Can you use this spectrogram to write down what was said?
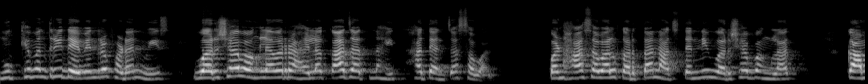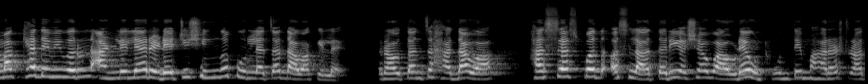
मुख्यमंत्री देवेंद्र फडणवीस वर्षा बंगल्यावर राहायला का जात नाहीत हा त्यांचा सवाल. पण हा सवाल करतानाच त्यांनी वर्षा बंगलात कामाख्या देवीवरून आणलेल्या रेड्याची शिंग पुरल्याचा दावा केलाय. राऊतांचा हा दावा हास्यास्पद असला तरी अशा वावड्या उठवून ते महाराष्ट्रात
